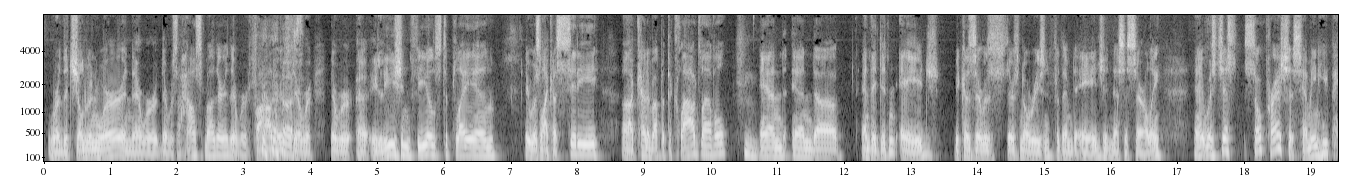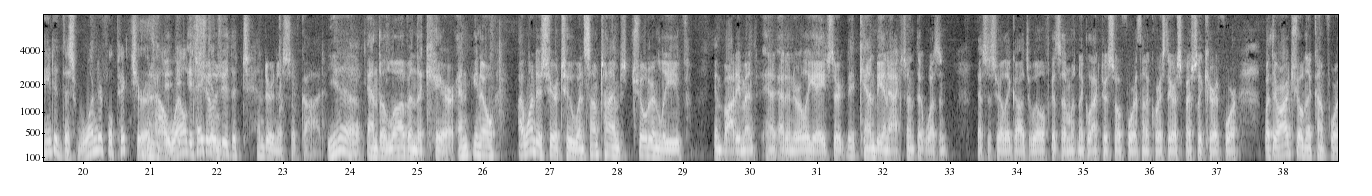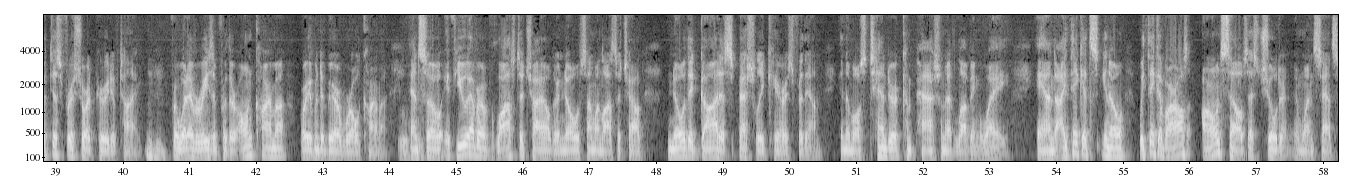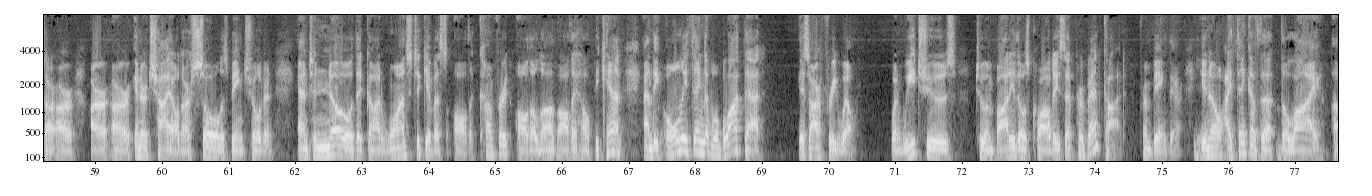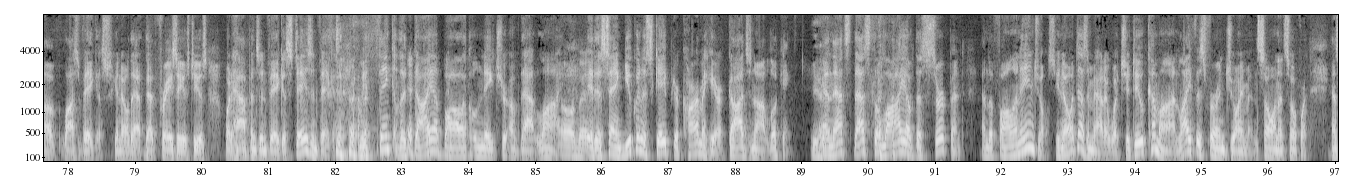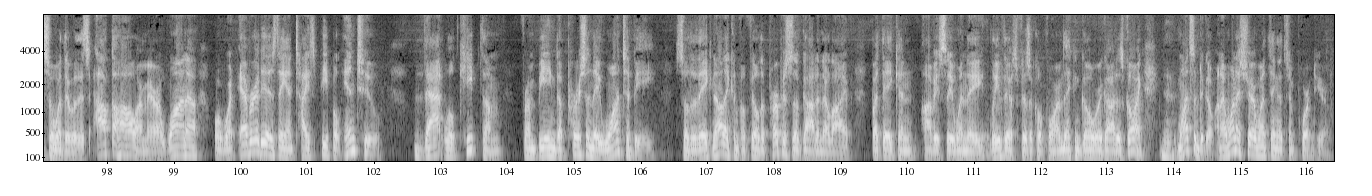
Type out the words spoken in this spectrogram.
where the children were, and there were there was a house mother, there were fathers, there were there were uh, Elysian fields to play in. It was like a city, uh, kind of up at the cloud level, hmm. and and uh, and they didn't age because there was there's no reason for them to age necessarily. And it was just so precious. I mean, he painted this wonderful picture of mm-hmm. how well it, it taken. shows you the tenderness of God. Yeah. And the love and the care. And, you know, I wanted to share too when sometimes children leave embodiment at, at an early age, there, it can be an accident that wasn't necessarily God's will because someone's neglected or so forth, and of course they're especially cared for. But there are children that come forth just for a short period of time, mm-hmm. for whatever reason, for their own karma or even to bear world karma. Mm-hmm. And so if you ever have lost a child or know someone lost a child, know that God especially cares for them in the most tender, compassionate, loving way. And I think it's, you know, we think of our, our own selves as children in one sense, our, our, our, our inner child, our soul as being children. And to know that God wants to give us all the comfort, all the love, all the help He can. And the only thing that will block that is our free will. When we choose to embody those qualities that prevent God from being there. Yeah. You know, I think of the, the lie of Las Vegas, you know, that, that phrase I used to use, what happens in Vegas stays in Vegas. I mean, think of the diabolical nature of that lie. Oh, man. It is saying you can escape your karma here, God's not looking. Yeah. And that's that's the lie of the serpent and the fallen angels. You know, it doesn't matter what you do. Come on, life is for enjoyment and so on and so forth. And so whether it's alcohol or marijuana or whatever it is they entice people into, that will keep them from being the person they want to be so that they not only can fulfill the purposes of God in their life, but they can obviously, when they leave their physical form, they can go where God is going, yeah. wants them to go. And I want to share one thing that's important here.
